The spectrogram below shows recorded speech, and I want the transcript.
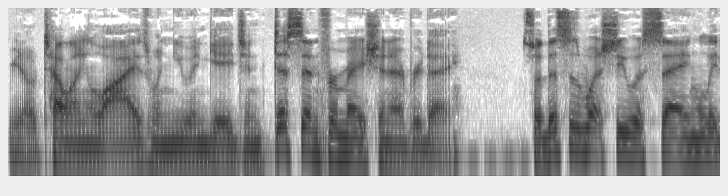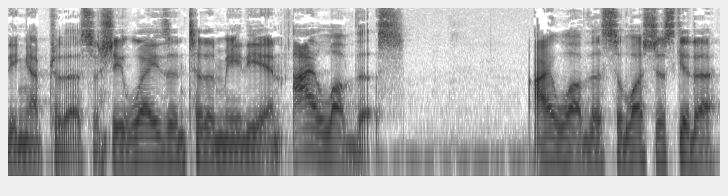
you know telling lies when you engage in disinformation every day?" So this is what she was saying leading up to this, and she lays into the media, and I love this. I love this. So let's just get a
